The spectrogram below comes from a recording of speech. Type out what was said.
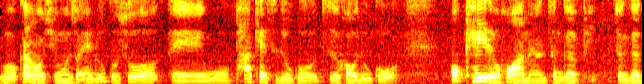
我刚好询问说，诶，如果说，诶，我 Podcast 如果之后如果 OK 的话呢，整个整个。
